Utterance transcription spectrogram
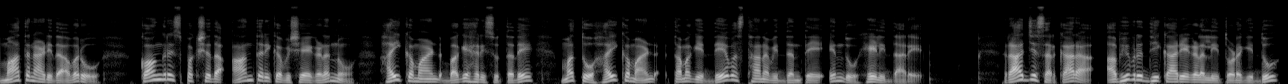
ಮಾತನಾಡಿದ ಅವರು, ಕಾಂಗ್ರೆಸ್ ಪಕ್ಷದ ಆಂತರಿಕ ವಿಷಯಗಳನ್ನು ಹೈಕಮಾಂಡ್ ಬಗೆಹರಿಸುತ್ತದೆ ಮತ್ತು ಹೈಕಮಾಂಡ್ ತಮಗೆ ದೇವಸ್ಥಾನವಿದ್ದಂತೆ ಎಂದು ಹೇಳಿದ್ದಾರೆ. ರಾಜ್ಯ ಸರ್ಕಾರ ಅಭಿವೃದ್ಧಿ ಕಾರ್ಯಗಳಲ್ಲಿ ತೊಡಗಿದ್ದು,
